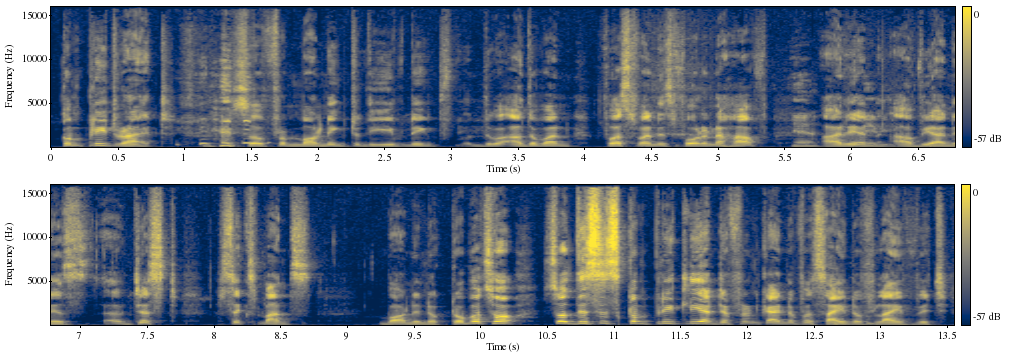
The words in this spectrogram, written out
complete riot. so from morning to the evening, the other one, first one is four and a half. Yeah, Aryan. Avian is uh, just six months born in October. So so this is completely a different kind of a side of life, which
